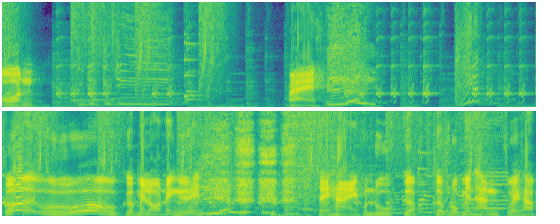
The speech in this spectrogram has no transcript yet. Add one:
อ่อน ไป เอ้ยโอ้โหเกือบไม่รอดไปงเลยใจหายคนดูเกือบเกือบลบไม่ทันสวยครับ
